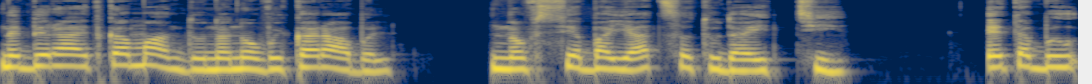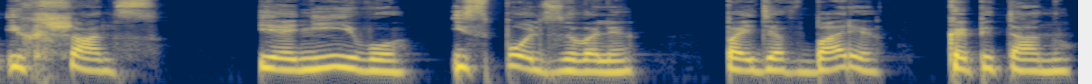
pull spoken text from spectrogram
набирает команду на новый корабль. Но все боятся туда идти. Это был их шанс, и они его использовали, пойдя в баре к капитану.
